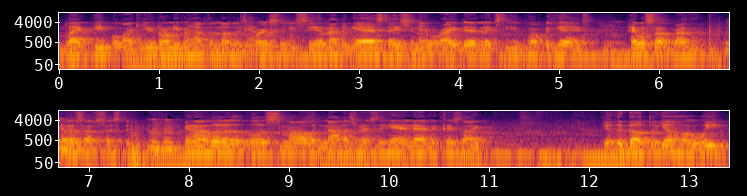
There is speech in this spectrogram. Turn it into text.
black people. Like you don't even have to know this person. You see them at the gas station, they're right there next to you pumping gas. Mm-hmm. Hey, what's up, brother? Hey, what's mm-hmm. up, sister? Mm-hmm. You know, little little small acknowledgments to here and there because like you could go through your whole week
